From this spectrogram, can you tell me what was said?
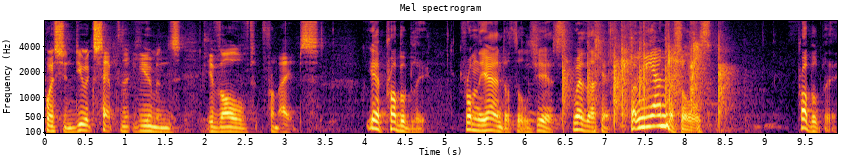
question. Do you accept that humans evolved from apes? Yeah, probably. From Neanderthals, yes. Whether. Okay. From Neanderthals? Probably.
